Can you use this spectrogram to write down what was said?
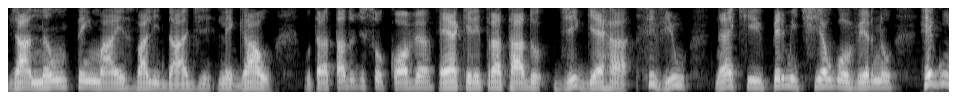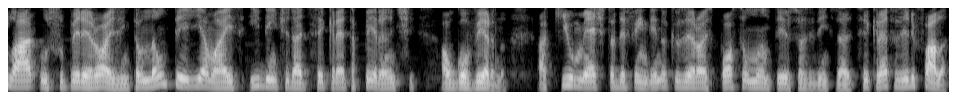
já não tem mais validade legal. O Tratado de Sokovia é aquele tratado de guerra civil, né, que permitia ao governo regular os super-heróis, então não teria mais identidade secreta perante ao governo. Aqui o Matt está defendendo que os heróis possam manter suas identidades secretas e ele fala,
